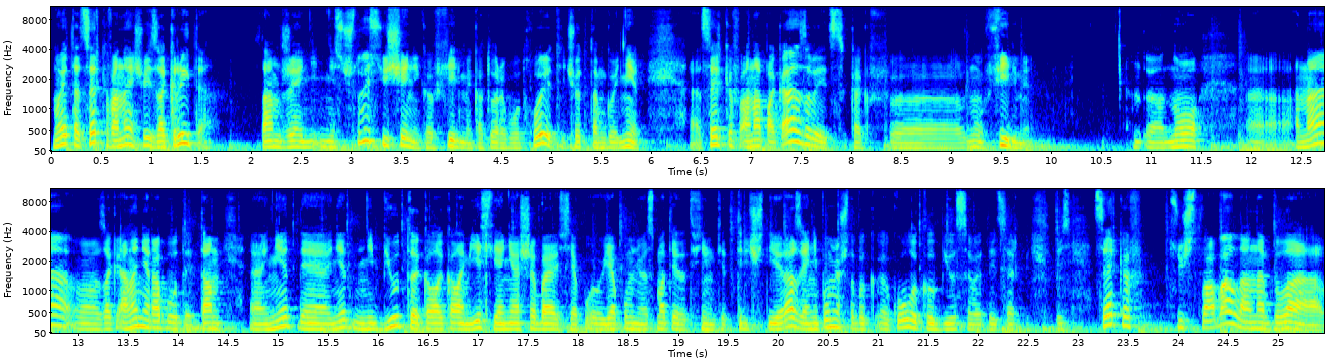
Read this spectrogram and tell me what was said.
Но эта церковь, она еще и закрыта. Там же не существует священников в фильме, которые вот ходят и что-то там говорят. Нет. Церковь, она показывается, как в, э, ну, в фильме, э, но э, она, она не работает. Там нет, нет, не бьют колоколами, если я не ошибаюсь. Я, я помню, я смотрел этот фильм где-то 3-4 раза, я не помню, чтобы колокол бился в этой церкви. То есть церковь существовала, она была,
